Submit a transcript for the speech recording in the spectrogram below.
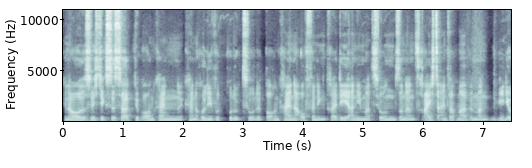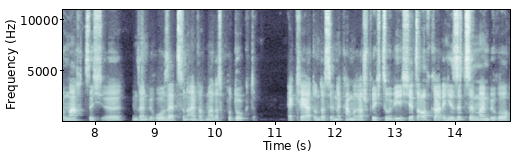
Genau, das Wichtigste ist halt, wir brauchen kein, keine Hollywood-Produktion, wir brauchen keine aufwendigen 3D-Animationen, sondern es reicht einfach mal, wenn man ein Video macht, sich äh, in sein Büro setzt und einfach mal das Produkt erklärt und das in der Kamera spricht. So wie ich jetzt auch gerade hier sitze in meinem Büro.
